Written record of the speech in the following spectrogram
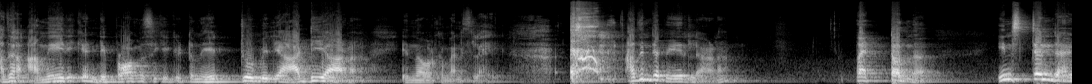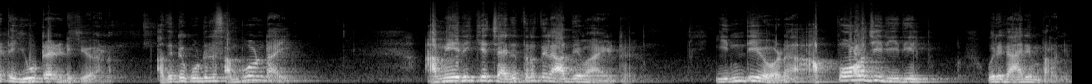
അത് അമേരിക്കൻ ഡിപ്ലോമസിക്ക് കിട്ടുന്ന ഏറ്റവും വലിയ അടിയാണ് എന്നവർക്ക് മനസ്സിലായി. അതിന്റെ പേരിലാണ് പെട്ടെന്ന് ഇൻസ്റ്റന്റായിട്ട് യു ടേൺ അടിക്കുകയാണ് അതിന്റെ കൂടെ ഒരു സംഭവം ഉണ്ടായി. അമേരിക്ക ചരിത്രത്തിൽ ആദ്യമായിട്ട് ഇന്ത്യയോട് അപ്പോളജി രീതിയിൽ ഒരു കാര്യം പറഞ്ഞു.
